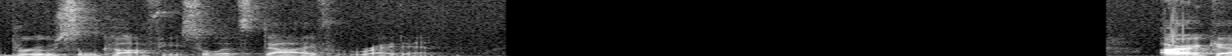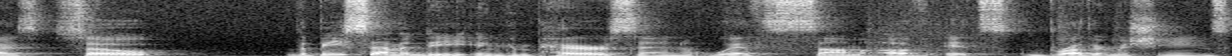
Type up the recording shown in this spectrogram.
brew some coffee. So let's dive right in. All right guys, so the B70 in comparison with some of its brother machines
